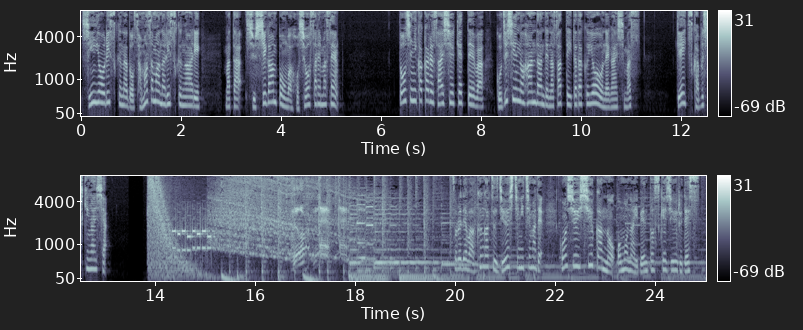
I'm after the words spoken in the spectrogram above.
信用リスクなど様々なリスクがあり、また出資元本は保証されません。投資にかかる最終決定はご自身の判断でなさっていただくようお願いします。ゲイツ株式会社。それでは9月17日まで今週1週間の主なイベントスケジュールです。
